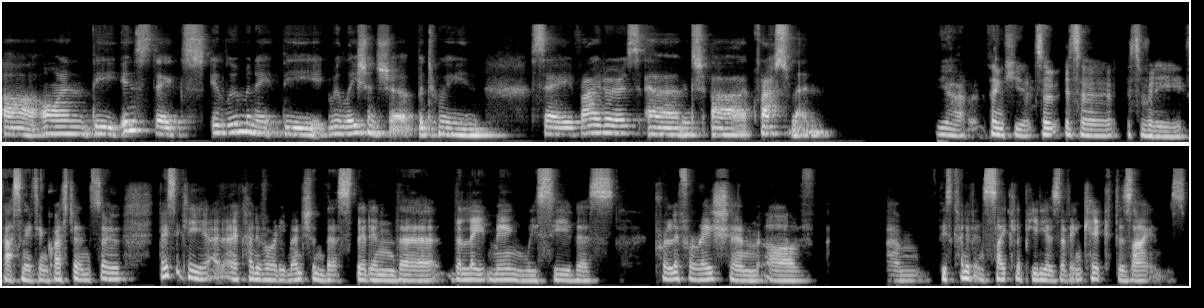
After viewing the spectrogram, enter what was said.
uh, on the Inksticks illuminate the relationship between, say, writers and uh, craftsmen? Yeah, thank you. So it's a it's a really fascinating question. So basically, I, I, kind of already mentioned this that in the the late Ming we see this proliferation of um, these kind of encyclopedias of ink cake designs.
